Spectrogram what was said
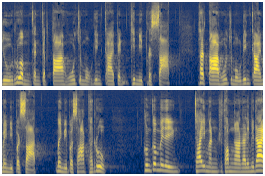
อยู่ร่วมกันกับตาหูจมูกลิ้นกายเป็นที่มีประสาท ถ้าตาหูจมูกลิ้นกายไม่มีประสาท ไม่มีประสาททรูป คุณก็ไม่ได้ใช้มันทำงานอะไรไม่ได้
